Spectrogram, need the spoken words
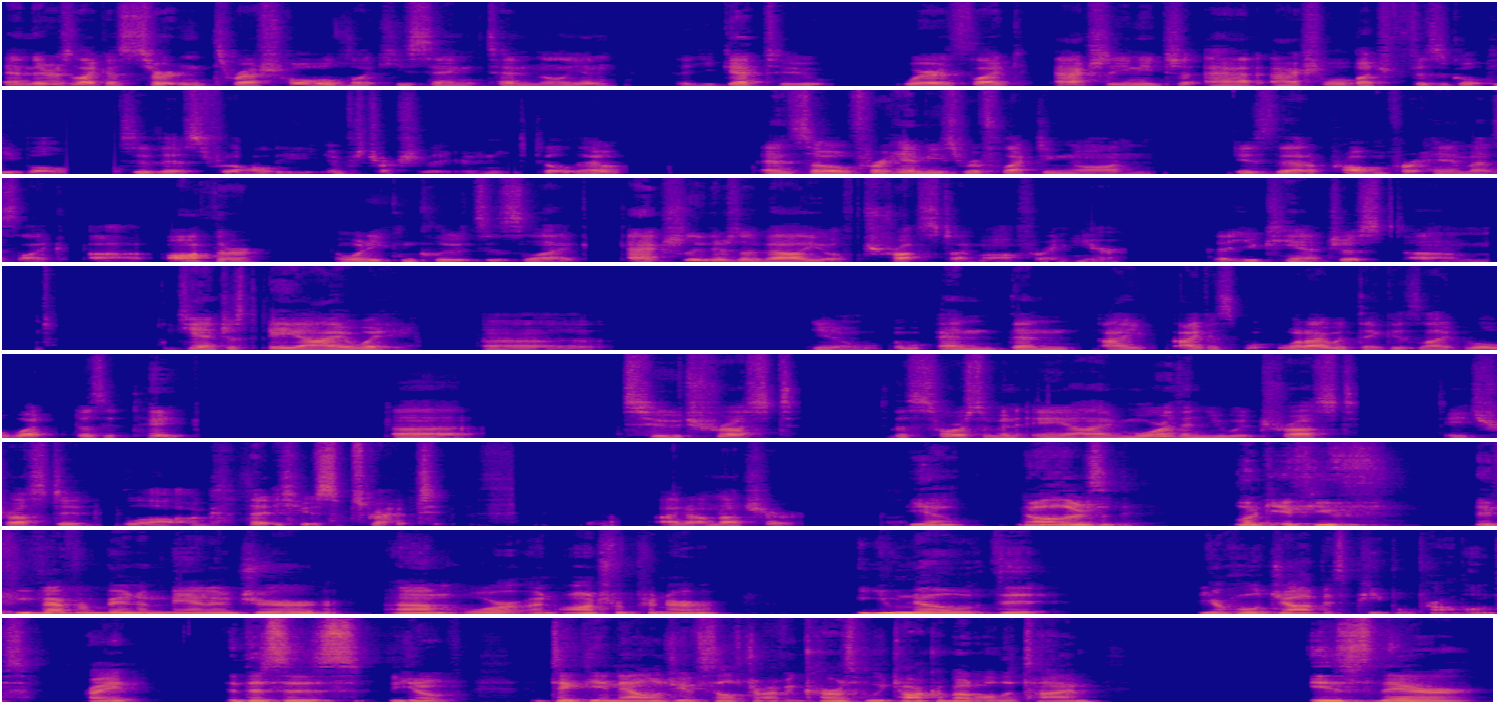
and there's like a certain threshold like he's saying 10 million that you get to where it's like actually you need to add actual bunch of physical people to this for all the infrastructure that you're going to need to build out and so for him he's reflecting on is that a problem for him as like a author and what he concludes is like actually there's a value of trust i'm offering here that you can't just um, you can't just AI away. Uh, you know, and then I I guess what I would think is like, well, what does it take uh, to trust the source of an AI more than you would trust a trusted blog that you subscribe to? I, I'm not sure. Yeah, no, there's look if you've if you've ever been a manager um, or an entrepreneur, you know that your whole job is people problems, right? This is, you know, take the analogy of self driving cars we talk about all the time. Is there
